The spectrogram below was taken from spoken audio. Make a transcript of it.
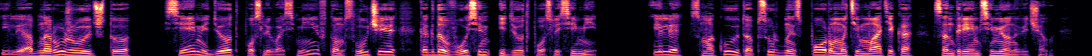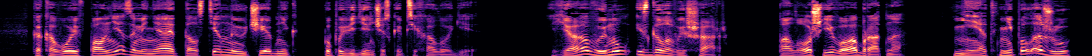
или обнаруживают, что семь идет после восьми в том случае, когда восемь идет после семи. Или смакуют абсурдный спор математика с Андреем Семеновичем, каковой вполне заменяет толстенный учебник по поведенческой психологии. Я вынул из головы шар. Положь его обратно. Нет, не положу.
